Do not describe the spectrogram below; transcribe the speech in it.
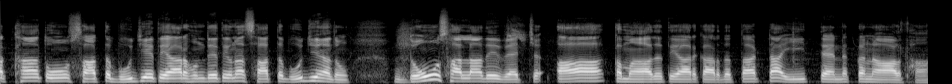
ਅੱਖਾਂ ਤੋਂ ਸੱਤ ਬੂਝੇ ਤਿਆਰ ਹੁੰਦੇ ਤੇ ਉਹਨਾਂ ਸੱਤ ਬੂਝਿਆਂ ਤੋਂ 2 ਸਾਲਾਂ ਦੇ ਵਿੱਚ ਆ ਕਮਾਦ ਤਿਆਰ ਕਰ ਦਿੱਤਾ 2.5 3 ਕਨਾਲ ਥਾਂ।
